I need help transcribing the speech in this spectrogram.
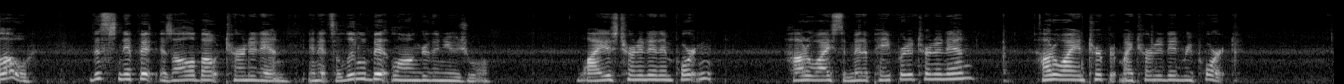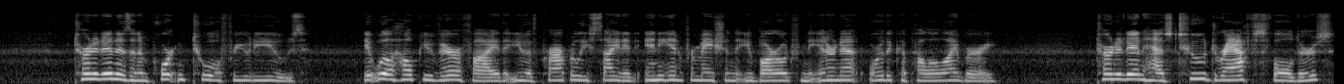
Hello, this snippet is all about Turnitin, and it's a little bit longer than usual. Why is Turnitin important? How do I submit a paper to Turnitin? How do I interpret my Turnitin report? Turnitin is an important tool for you to use. It will help you verify that you have properly cited any information that you borrowed from the internet or the Capella library. Turnitin has two drafts folders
